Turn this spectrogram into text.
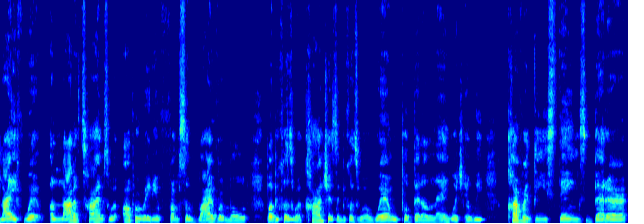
life, where a lot of times we're operating from survivor mode, but because we're conscious and because we're aware and we put better language and we cover these things better,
